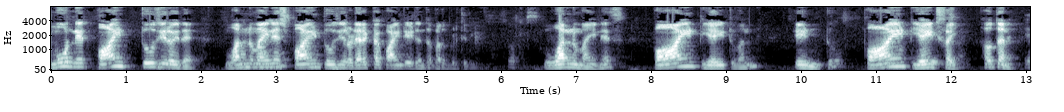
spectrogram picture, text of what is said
ಮೂರನೇ ಪಾಯಿಂಟ್ ಟೂ ಜೀರೋ ಇದೆ. One minus point two zero direct ಆಗಿ ಪಾಯಿಂಟ್ ಏಟ್ ಅಂತ ಬರೆದ್ಬಿಡ್ತೀವಿ. One minus point eight one into point eight five ಹೌದಾನೆ.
